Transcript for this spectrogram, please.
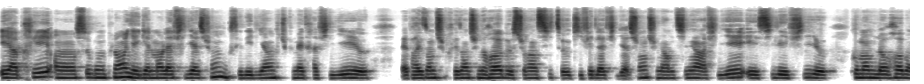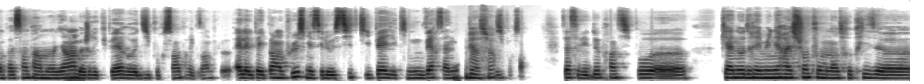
Et après, en second plan, il y a également l'affiliation. Donc c'est des liens que tu peux mettre affiliés. Euh, bah, par exemple, tu présentes une robe sur un site qui fait de l'affiliation, tu mets un petit lien affilié, et si les filles commandent leur robe en passant par mon lien, bah, je récupère 10% par exemple. Elle, elle paye pas en plus, mais c'est le site qui paye, qui nous verse à nous Bien sûr. 10%. Ça, c'est les deux principaux euh, canaux de rémunération pour mon entreprise euh,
